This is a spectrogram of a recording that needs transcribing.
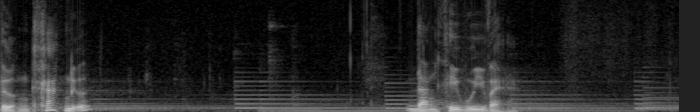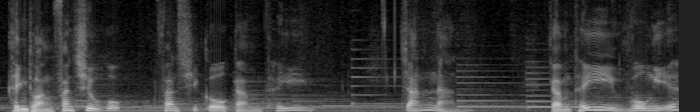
tưởng khác nữa. Đang khi vui vẻ, thỉnh thoảng Francisco, Francisco cảm thấy chán nản, cảm thấy vô nghĩa,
